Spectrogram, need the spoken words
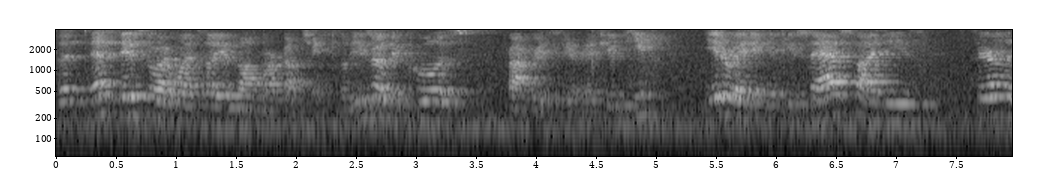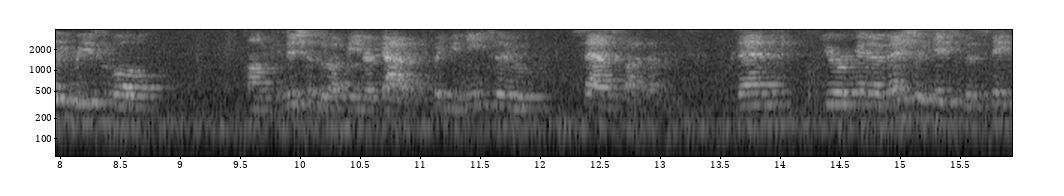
that, that's basically what I want to tell you about Markov chains. So these are the coolest properties here. If you keep iterating, if you satisfy these fairly reasonable um, conditions about being ergodic, but you need to satisfy them, then you're going to eventually get to the state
